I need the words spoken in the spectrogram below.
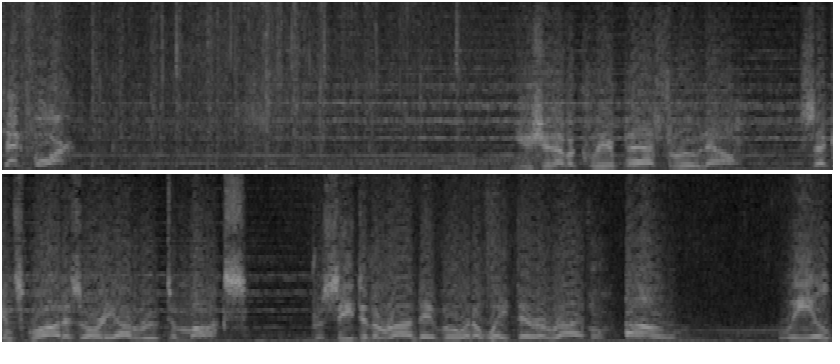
10-4. You should have a clear path through now. Second squad is already en route to Mox. Proceed to the rendezvous and await their arrival. Oh, we'll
